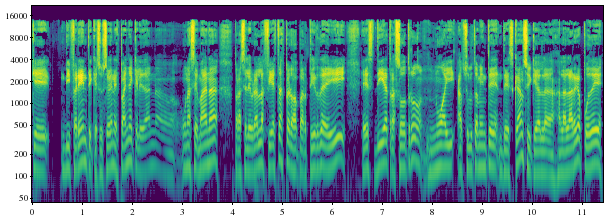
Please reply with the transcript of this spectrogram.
que diferente que sucede en España que le dan una semana para celebrar las fiestas, pero a partir de ahí es día tras otro, no hay absolutamente descanso y que a la, a la larga puede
